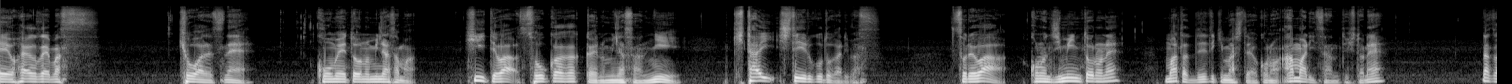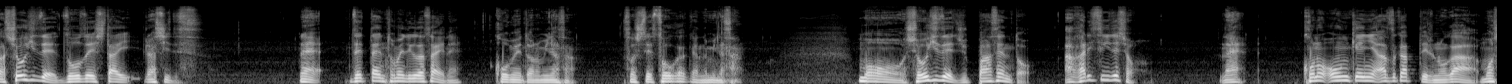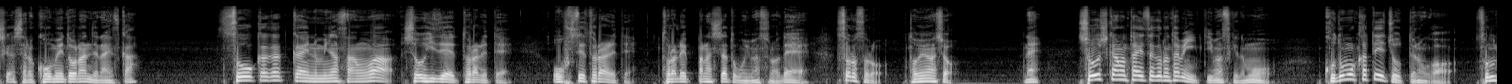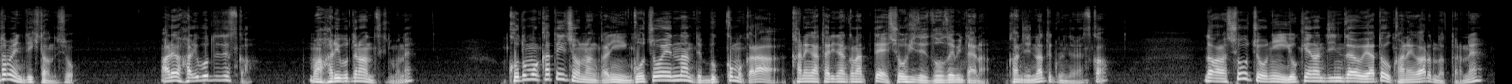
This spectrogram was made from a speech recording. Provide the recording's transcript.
えー、おはようございます。今日はですね、公明党の皆様、ひいては創価学会の皆さんに期待していることがあります。それは、この自民党のね、また出てきましたよ、この甘利さんって人ね。なんか消費税増税したいらしいです。ね、絶対に止めてくださいね。公明党の皆さん。そして創価学会の皆さん。もう消費税10%上がりすぎでしょ。ね。この恩恵に預かっているのが、もしかしたら公明党なんじゃないですか？創価学会の皆さんは消費税取られて、お布施取られて、取られっぱなしだと思いますので、そろそろ止めましょう。ね。少子化の対策のためにって言いますけども、子ども家庭庁ってのが、そのためにできたんでしょ？あれはハリボテですか？まあハリボテなんですけどもね。子ども家庭庁なんかに5兆円なんてぶっ込むから金が足りなくなって消費税増税みたいな感じになってくるんじゃないですか？だから省庁に余計な人材を雇う金があるんだったらね、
